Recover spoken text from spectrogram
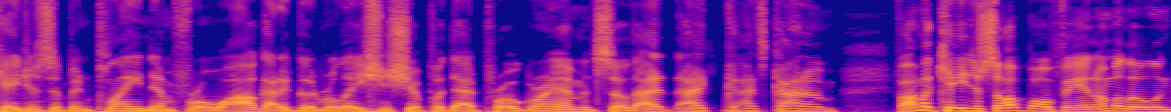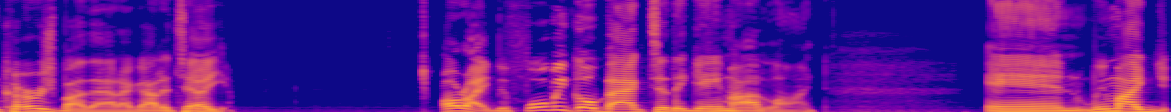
Cajuns have been playing them for a while. Got a good relationship with that program, and so that, that that's kind of if I'm a Cajun softball fan, I'm a little encouraged by that. I got to tell you. All right, before we go back to the game hotline, and we might,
